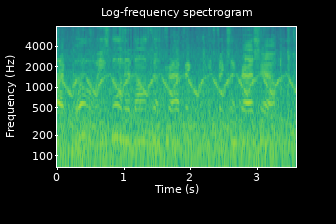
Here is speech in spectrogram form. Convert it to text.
like, whoa, he's going to Donkin traffic. He's fixing to crash out.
